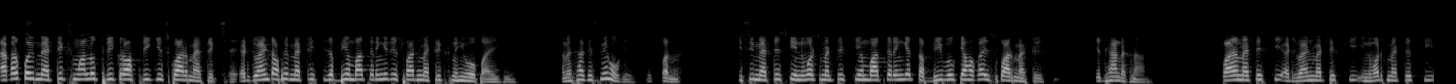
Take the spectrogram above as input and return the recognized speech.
अगर कोई मैट्रिक्स मान लो थ्री क्रॉस थ्री की स्क्वायर मैट्रिक्स है एडजॉइंट ऑफ़ ए मैट्रिक्स की जब भी हम बात करेंगे तो स्क्वायर मैट्रिक्स में ही हो पाएगी। हमेशा किसमें होगी? इस पर किसी मैट्रिक्स की इनवर्स मैट्रिक्स की हम बात करेंगे, तब भी वो क्या होगा? स्क्वायर मैट्रिक्स ये ध्यान रखना। स्क्वायर मैट्रिक्स की एडजॉइंट मैट्रिक्स की इनवर्स मैट्रिक्स की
